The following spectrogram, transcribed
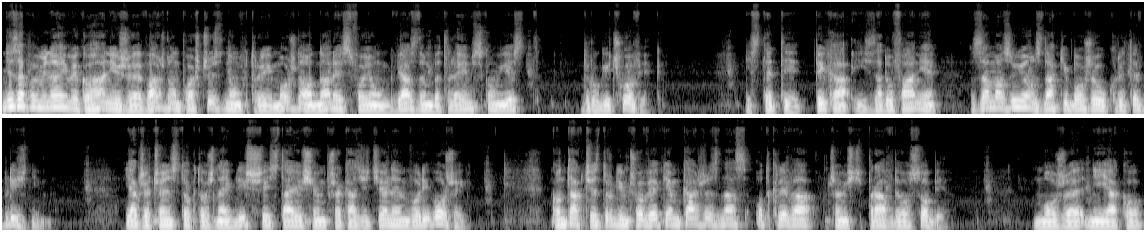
Nie zapominajmy, kochani, że ważną płaszczyzną, w której można odnaleźć swoją gwiazdę betlejemską, jest drugi człowiek. Niestety pycha i zadufanie zamazują znaki Boże ukryte w bliźnim. Jakże często ktoś najbliższy staje się przekazicielem woli Bożej. W kontakcie z drugim człowiekiem każdy z nas odkrywa część prawdy o sobie. Może niejako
